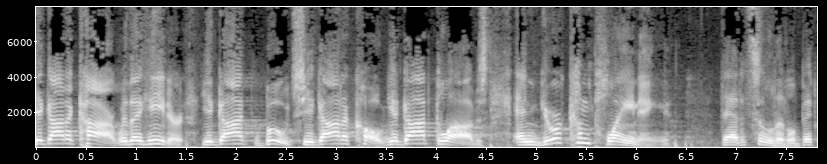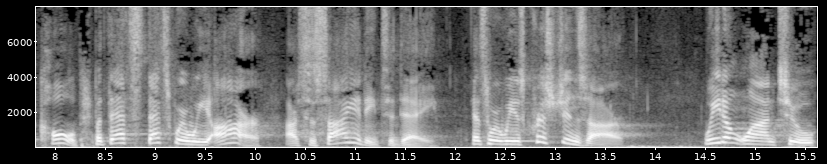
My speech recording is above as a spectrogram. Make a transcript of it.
You got a car with a heater. You got boots. You got a coat. You got gloves. And you're complaining that it's a little bit cold. But that's, that's where we are, our society today. That's where we as Christians are. We don't want to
